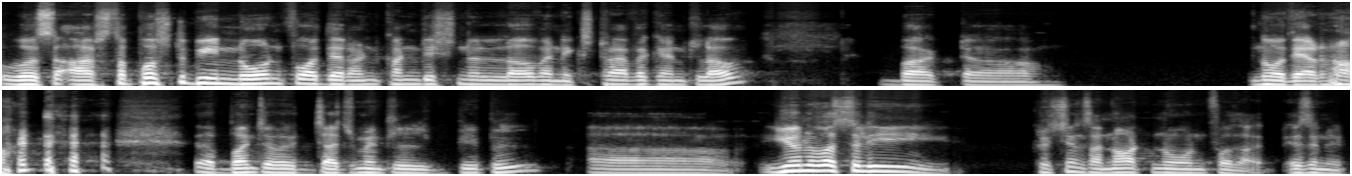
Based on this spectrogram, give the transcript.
was, are supposed to be known for their unconditional love and extravagant love, but uh, no, they are not. a bunch of judgmental people. Uh, universally, Christians are not known for that, isn't it?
